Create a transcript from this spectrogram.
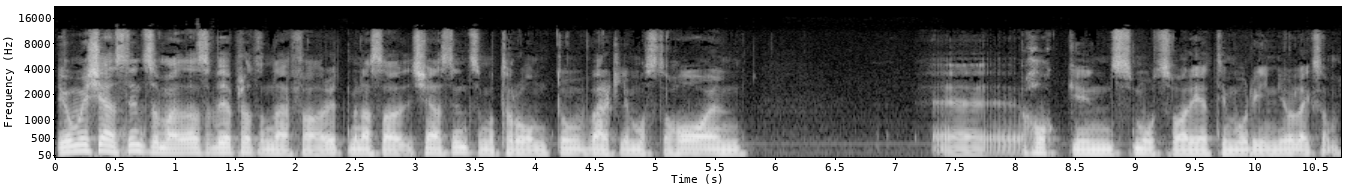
Jo, men känns det inte som att, alltså vi har pratat om det här förut, men alltså känns det inte som att Toronto verkligen måste ha en eh, hockeyns motsvarighet till Mourinho liksom?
